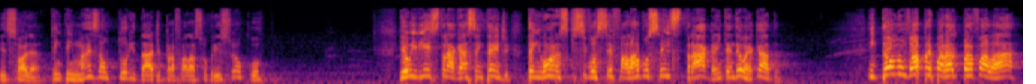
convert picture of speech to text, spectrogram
e disse: Olha, quem tem mais autoridade para falar sobre isso é o corpo. Eu iria estragar, você entende? Tem horas que se você falar, você estraga, entendeu o recado? Então não vá preparado para falar,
